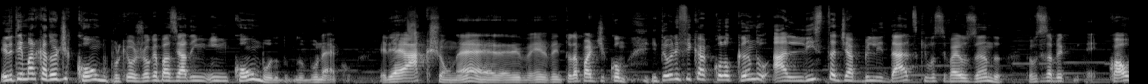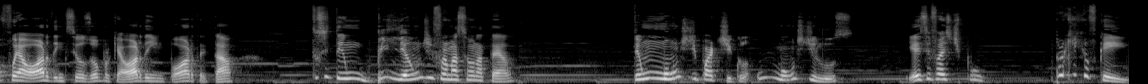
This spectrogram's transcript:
Ele tem marcador de combo, porque o jogo é baseado em, em combo do, do boneco. Ele é action, né? Ele vem- toda a parte de combo. Então ele fica colocando a lista de habilidades que você vai usando, pra você saber qual foi a ordem que você usou, porque a ordem importa e tal. Então você tem um bilhão de informação na tela. Tem um monte de partícula, um monte de luz. E aí você faz tipo. Por que, que eu fiquei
